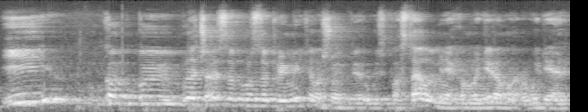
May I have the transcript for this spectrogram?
И как бы начальство просто приметило, что поставил меня командиром орудия,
